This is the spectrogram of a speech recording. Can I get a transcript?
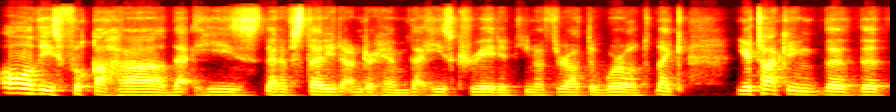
all these fuqaha that he's that have studied under him that he's created you know throughout the world like you're talking the the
